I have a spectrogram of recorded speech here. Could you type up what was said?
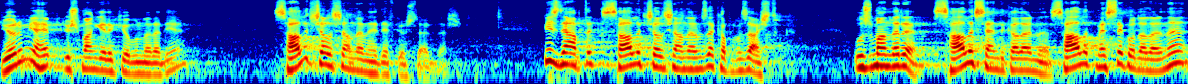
Diyorum ya hep düşman gerekiyor bunlara diye. Sağlık çalışanlarını hedef gösterdiler. Biz ne yaptık? Sağlık çalışanlarımıza kapımızı açtık uzmanları, sağlık sendikalarını, sağlık meslek odalarını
